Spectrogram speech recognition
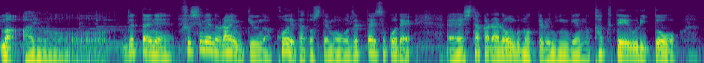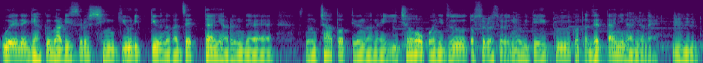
まああのー、絶対ね節目のラインっていうのは超えたとしても絶対そこで、えー、下からロング持ってる人間の確定売りと上で逆張りする新規売りっていうのが絶対にあるんでそのチャートっていうのはね一方向にずっとスルスル伸びていくことは絶対にないので、うん、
